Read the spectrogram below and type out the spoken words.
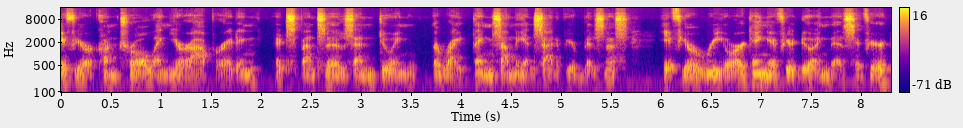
if you're controlling your operating expenses and doing the right things on the inside of your business. If you're reorging, if you're doing this, if you're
